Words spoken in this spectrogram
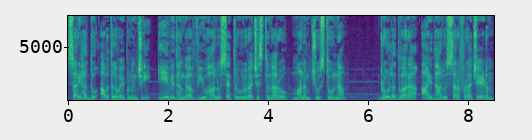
సరిహద్దు అవతల వైపు నుంచి ఏ విధంగా వ్యూహాలు శత్రువులు రచిస్తున్నారో మనం చూస్తూ ఉన్నాం. డ్రోన్ల ద్వారా ఆయుధాలు సరఫరా చేయడం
